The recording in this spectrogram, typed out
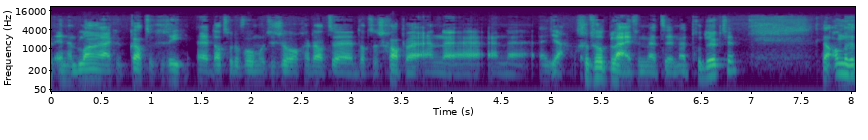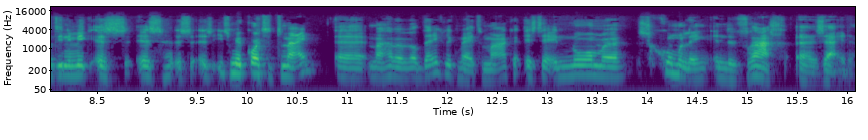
in een belangrijke categorie. Eh, dat we ervoor moeten zorgen dat, uh, dat de schappen en, en ja, gevuld blijven met, met producten. De andere dynamiek is, is, is, is iets meer korte termijn, maar hebben we wel degelijk mee te maken, is de enorme schommeling in de vraagzijde.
